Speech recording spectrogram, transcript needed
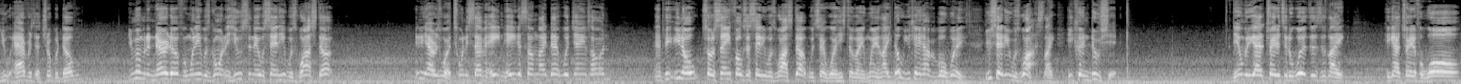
you average a triple double. You remember the narrative and when he was going to Houston, they were saying he was washed up. And he averaged what, 27, 8, and 8 or something like that with James Harden? And you know, so the same folks that said he was washed up would say, well, he still ain't win. Like, no, you can't have it both ways. You said he was washed, like he couldn't do shit. Then when he got traded to the Wizards, it's like he got traded for Wall.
